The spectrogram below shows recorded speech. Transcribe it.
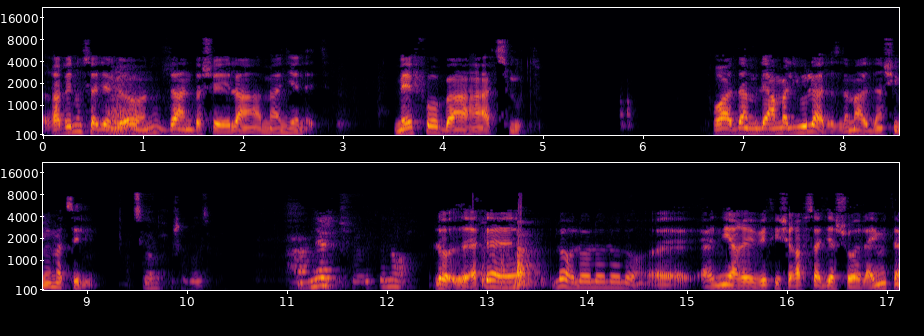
רבנו סעדיה גאון דן בשאלה המעניינת. מאיפה באה העצלות? לכאורה אדם לעמל יולד, אז למה אנשים הם עצלים? אצלנו לא חושב על זה. הנפש שואלת לנוח. לא, אתם, לא, לא, לא, לא, לא. אני הרי הבאתי שרב סעדיה שואל, האם אתם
